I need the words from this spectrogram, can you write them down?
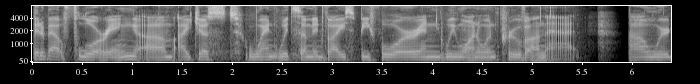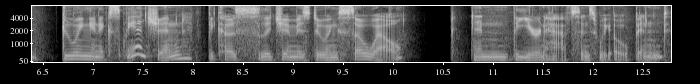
bit about flooring. Um, I just went with some advice before, and we want to improve on that. Uh, we're doing an expansion because the gym is doing so well in the year and a half since we opened.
